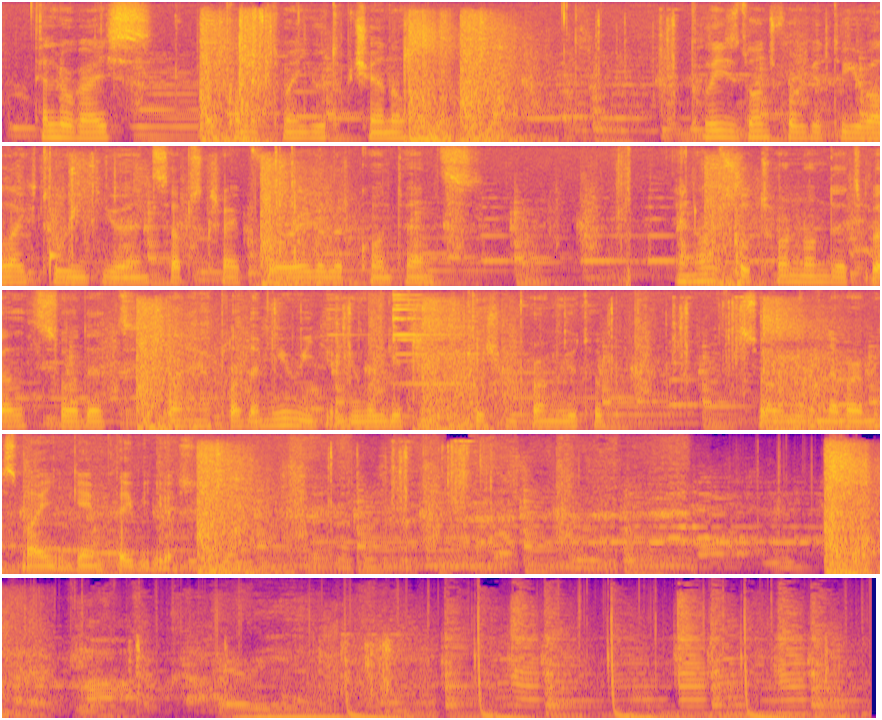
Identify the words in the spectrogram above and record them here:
Hello guys, welcome back to my YouTube channel. Please don't forget to give a like to video and subscribe for regular contents. And also turn on that bell so that when I upload a new video you will get notification from YouTube so you will never miss my gameplay videos.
